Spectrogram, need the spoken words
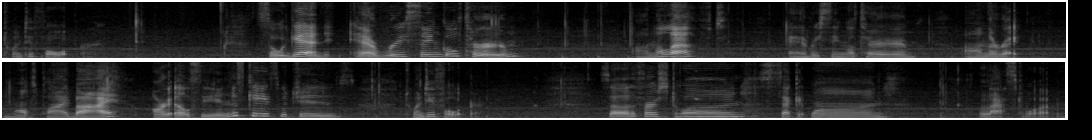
24. So again, every single term on the left, every single term on the right. multiplied by our LCD in this case, which is 24. So the first one, second one, last one.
